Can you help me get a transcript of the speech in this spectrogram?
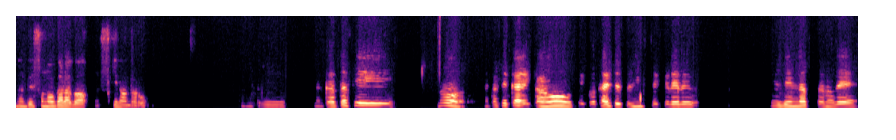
なんでその柄が好きなんだろえっとなんか私の、なんか世界観を結構大切にしてくれる友人だったので、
